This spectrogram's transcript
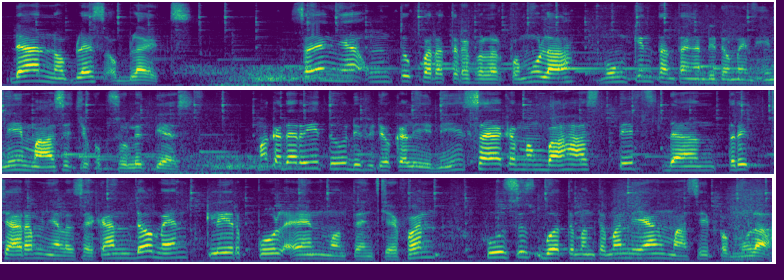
dan Noblesse Oblige. Sayangnya untuk para traveler pemula, mungkin tantangan di domain ini masih cukup sulit guys. Maka dari itu di video kali ini saya akan membahas tips dan trik cara menyelesaikan domain Clear Pool and Mountain Cheven khusus buat teman-teman yang masih pemula.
